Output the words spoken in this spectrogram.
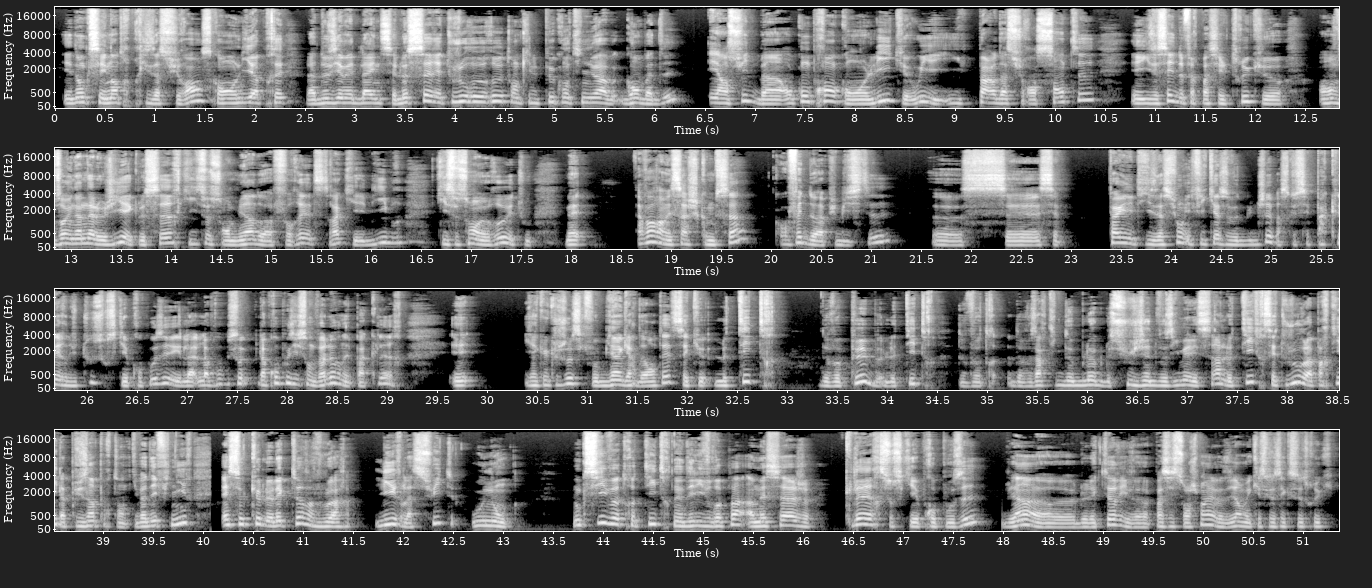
Et donc c'est une entreprise d'assurance. Quand on lit après la deuxième headline, c'est le cerf est toujours heureux tant qu'il peut continuer à gambader. Et ensuite, ben, on comprend quand on lit que oui, ils parlent d'assurance santé et ils essayent de faire passer le truc euh, en faisant une analogie avec le cerf qui se sent bien dans la forêt, etc., qui est libre, qui se sent heureux et tout. Mais avoir un message comme ça, quand faites de la publicité, euh, c'est pas une utilisation efficace de votre budget parce que c'est pas clair du tout sur ce qui est proposé. La, proposition de valeur n'est pas claire. Et il y a quelque chose qu'il faut bien garder en tête, c'est que le titre de vos pubs, le titre de, votre, de vos articles de blog, le sujet de vos emails, etc., le titre, c'est toujours la partie la plus importante qui va définir est-ce que le lecteur va vouloir lire la suite ou non. Donc si votre titre ne délivre pas un message clair sur ce qui est proposé, eh bien euh, le lecteur il va passer son chemin et va se dire mais qu'est-ce que c'est que ce truc?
